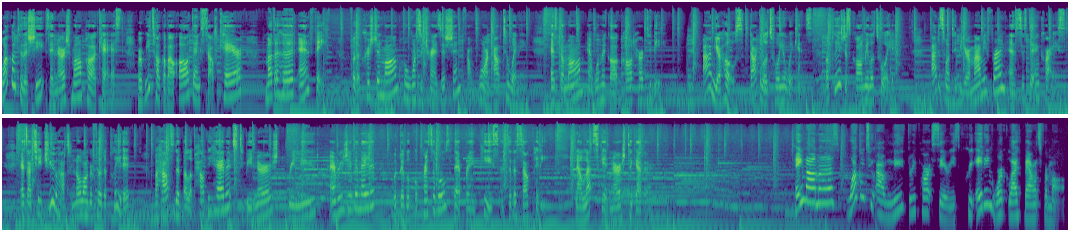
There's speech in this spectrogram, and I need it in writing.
Welcome to the She is a Nourished Mom podcast, where we talk about all things self care, motherhood, and faith for the Christian mom who wants to transition from worn out to winning as the mom and woman God called her to be. I'm your host, Dr. Latoya Wiggins, but please just call me Latoya. I just want to be your mommy friend and sister in Christ as I teach you how to no longer feel depleted, but how to develop healthy habits to be nourished, renewed, and rejuvenated with biblical principles that bring peace instead of self pity. Now let's get nourished together. Hey, mamas! Welcome to our new three part series, Creating Work Life Balance for Moms.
